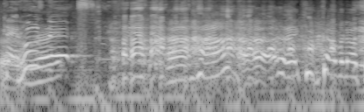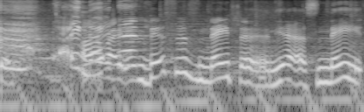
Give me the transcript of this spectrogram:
Okay, who's right. next? uh-huh. Uh, they keep coming up. There. Hey, All Nathan. right, and this is Nathan. Yes, Nate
